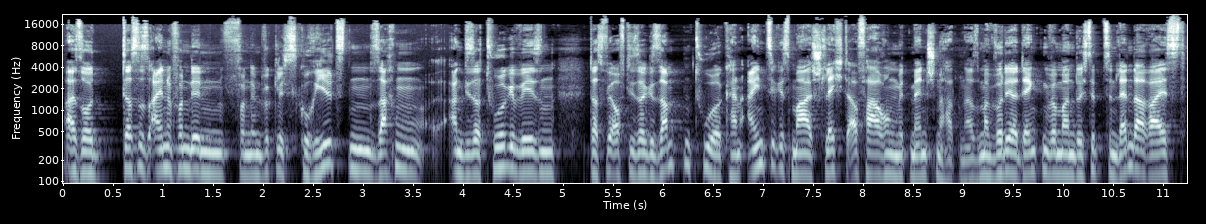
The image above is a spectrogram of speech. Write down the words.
Also, das ist eine von den, von den wirklich skurrilsten Sachen an dieser Tour gewesen, dass wir auf dieser gesamten Tour kein einziges Mal schlechte Erfahrungen mit Menschen hatten. Also man würde ja denken, wenn man durch 17 Länder reist,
